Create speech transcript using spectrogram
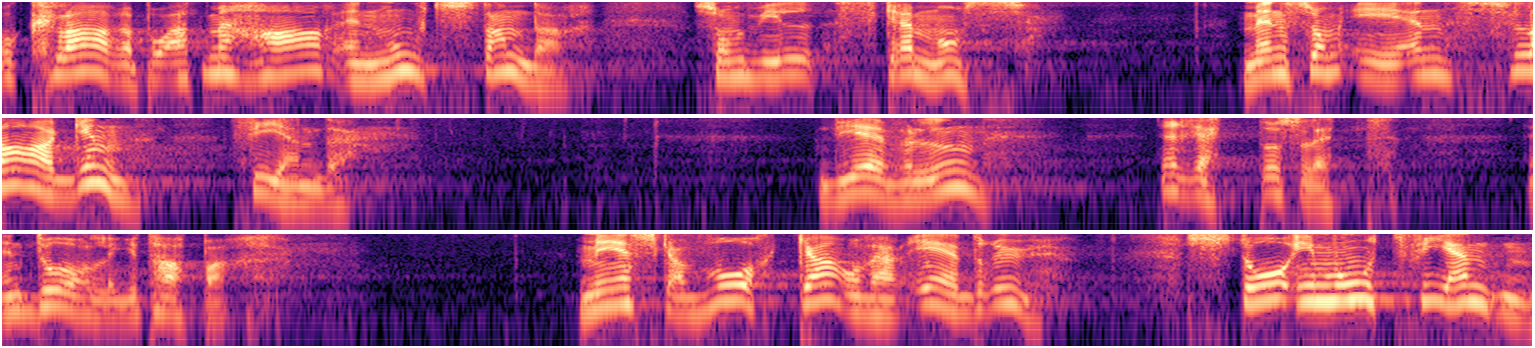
og klare på at vi har en motstander som vil skremme oss, men som er en slagen fiende. Djevelen er rett og slett en dårlig taper. Vi skal våke og være edru, stå imot fienden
